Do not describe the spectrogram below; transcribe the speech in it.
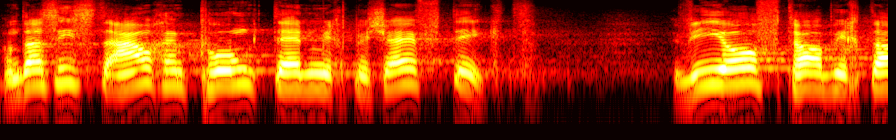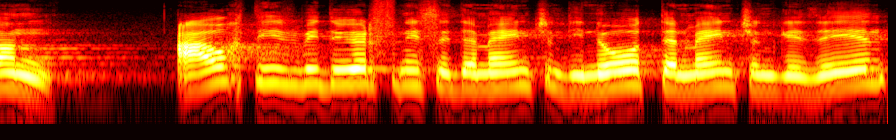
Und das ist auch ein Punkt, der mich beschäftigt. Wie oft habe ich dann auch die Bedürfnisse der Menschen, die Not der Menschen gesehen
